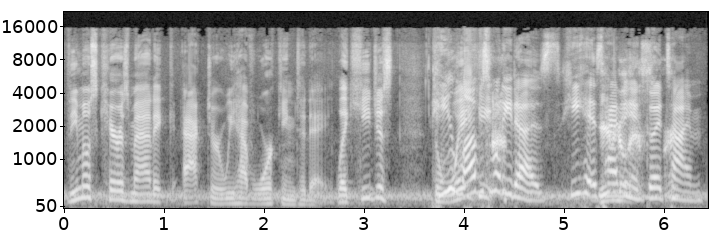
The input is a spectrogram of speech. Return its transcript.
the most charismatic actor we have working today. Like he just. The He way loves what he does. He is You're having a good for time.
